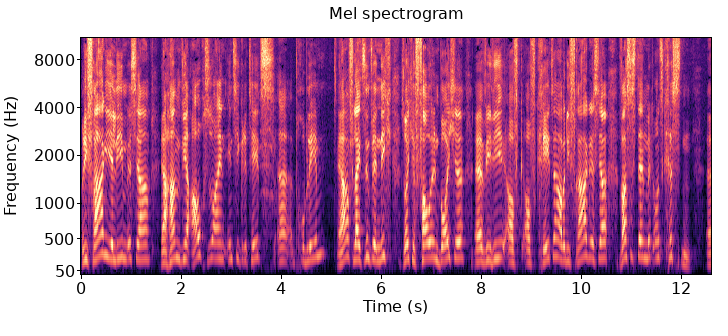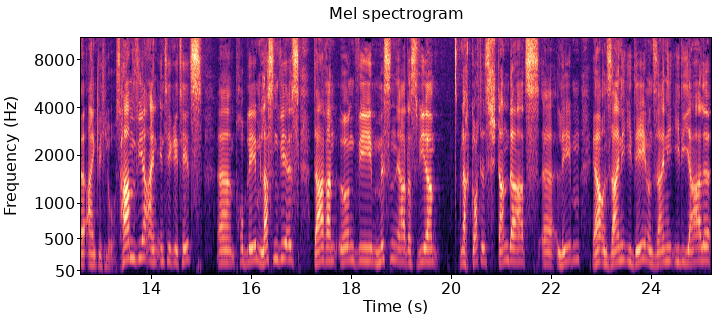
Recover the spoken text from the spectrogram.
Und die Frage, ihr Lieben, ist ja, ja haben wir auch so ein Integritätsproblem? Ja, vielleicht sind wir nicht solche faulen Bäuche äh, wie die auf, auf Kreta, aber die Frage ist ja, was ist denn mit uns Christen äh, eigentlich los? Haben wir ein Integritätsproblem? Äh, Lassen wir es daran irgendwie missen, ja, dass wir nach Gottes Standards äh, leben ja, und seine Ideen und seine Ideale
